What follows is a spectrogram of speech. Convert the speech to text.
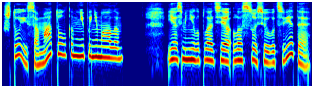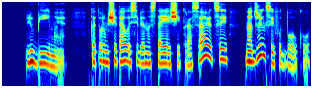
что и сама толком не понимала, я сменила платье лососевого цвета, любимое, в котором считала себя настоящей красавицей, на джинсы и футболку.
